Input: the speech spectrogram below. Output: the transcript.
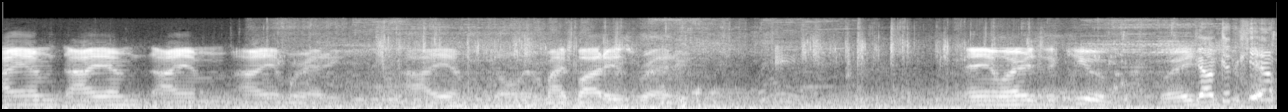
I am I am I am I am ready. I am going. My body is ready. And where is the cube? Where is Go, the get the cube!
